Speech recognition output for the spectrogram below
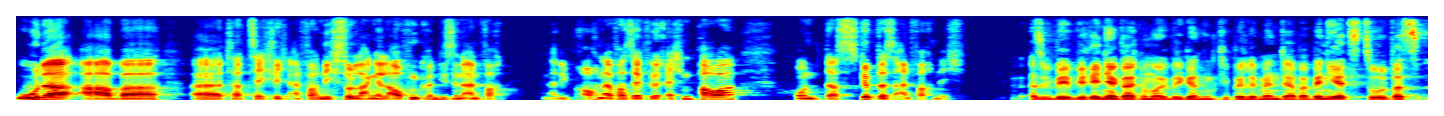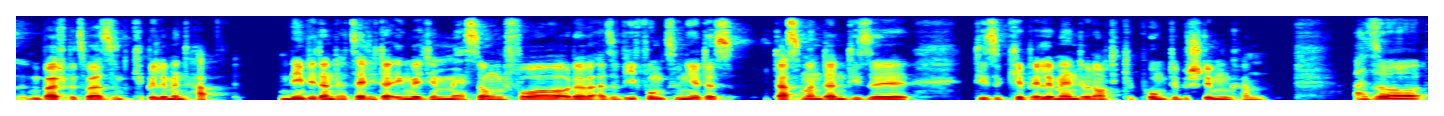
oder aber äh, tatsächlich einfach nicht so lange laufen können. Die sind einfach, na, die brauchen einfach sehr viel Rechenpower und das gibt es einfach nicht. Also wir, wir reden ja gleich nochmal über die ganzen Kippelemente, aber wenn ihr jetzt so was beispielsweise ein Kippelement habt, nehmt ihr dann tatsächlich da irgendwelche Messungen vor oder also wie funktioniert es, dass man dann diese, diese Kippelemente und auch die Kipppunkte bestimmen kann? Also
